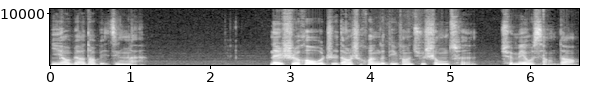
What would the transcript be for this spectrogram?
你要不要到北京来？”那时候我只当是换个地方去生存，却没有想到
